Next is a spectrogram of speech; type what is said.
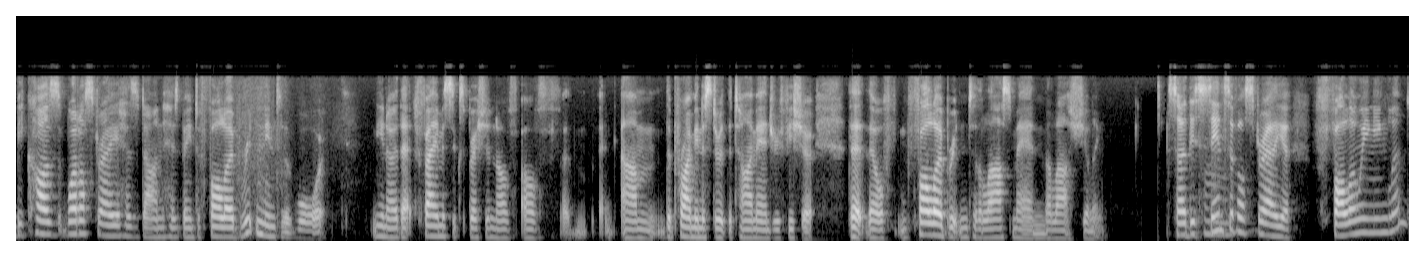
because what Australia has done has been to follow Britain into the war you know that famous expression of of um, the prime minister at the time, Andrew Fisher, that they'll follow Britain to the last man, the last shilling. So this mm. sense of Australia following England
